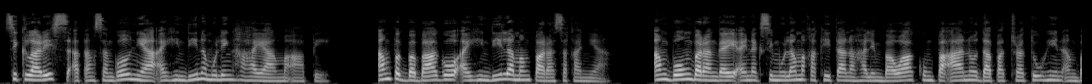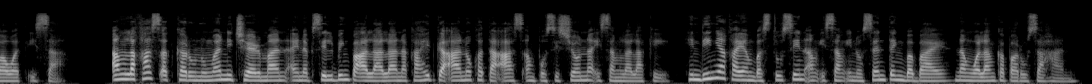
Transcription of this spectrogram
Si Clarice at ang sanggol niya ay hindi na muling hahayaang maapi. Ang pagbabago ay hindi lamang para sa kanya. Ang buong barangay ay nagsimulang makakita ng halimbawa kung paano dapat tratuhin ang bawat isa. Ang lakas at karunungan ni chairman ay nagsilbing paalala na kahit gaano kataas ang posisyon ng isang lalaki, hindi niya kayang bastusin ang isang inosenteng babae ng walang kaparusahan.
